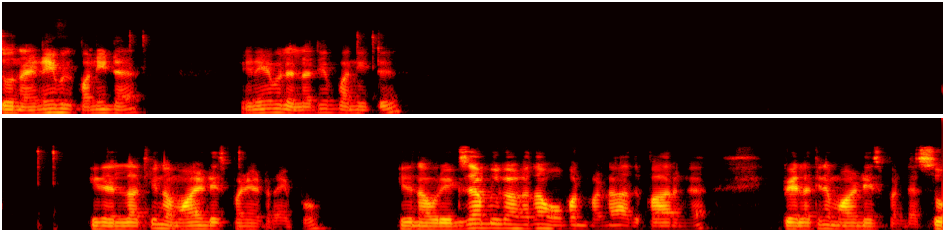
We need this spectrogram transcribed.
ஸோ நான் எனேபிள் பண்ணிட்டேன். எனேபிள் எல்லாத்தையும் பண்ணிவிட்டு இது எல்லாத்தையும் நான் மானிடைஸ் பண்ணிடுறேன் இப்போ. இது நான் ஒரு எக்ஸாம்பிளுக்காக தான் ஓப்பன் பண்ணேன். அது பாருங்க. இப்போ எல்லாத்தையும் நான் மானிடைஸ் பண்ணிட்டேன். ஸோ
